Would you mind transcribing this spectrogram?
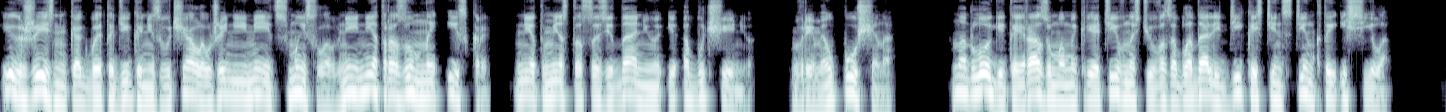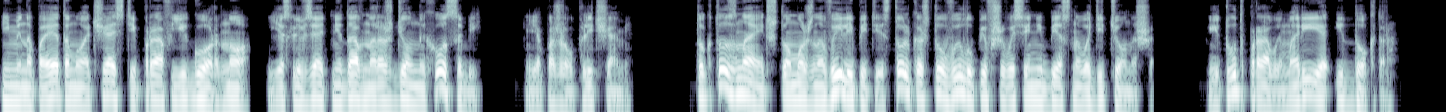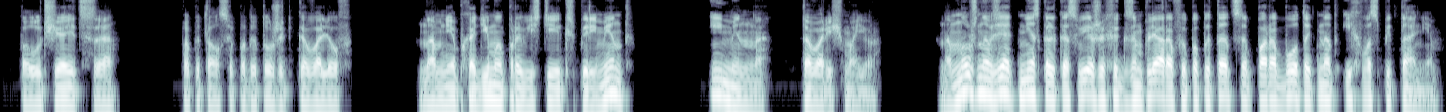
Их жизнь, как бы это дико ни звучало, уже не имеет смысла, в ней нет разумной искры, нет места созиданию и обучению. Время упущено. Над логикой, разумом и креативностью возобладали дикость, инстинкты и сила. Именно поэтому отчасти прав Егор, но если взять недавно рожденных особей, я пожал плечами, то кто знает, что можно вылепить из только что вылупившегося небесного детеныша. И тут правы Мария и доктор. Получается, попытался подытожить Ковалев, нам необходимо провести эксперимент? Именно, товарищ майор. Нам нужно взять несколько свежих экземпляров и попытаться поработать над их воспитанием.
